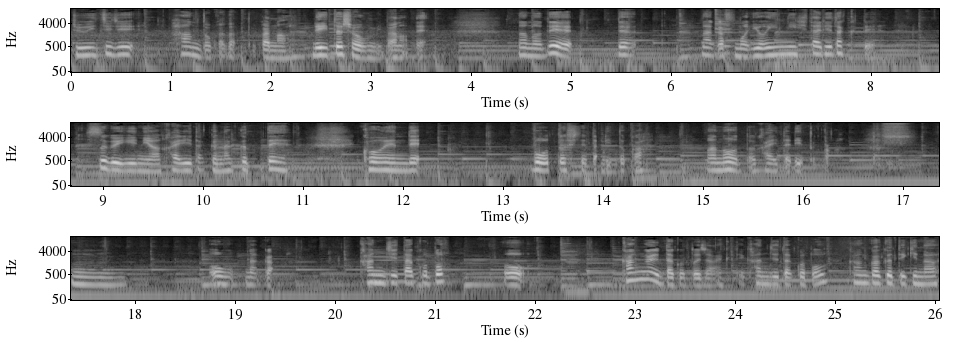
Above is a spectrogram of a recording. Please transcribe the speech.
11時半とかだったか na レイトショーを見たので。なのででなんかその余韻に浸りたくてすぐ家には帰りたくなくって公園でぼーっとしてたりとか、まあ、ノート書いたりとか。うん。をなんか感じたことを考えたことじゃなくて感じたこと感覚的な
